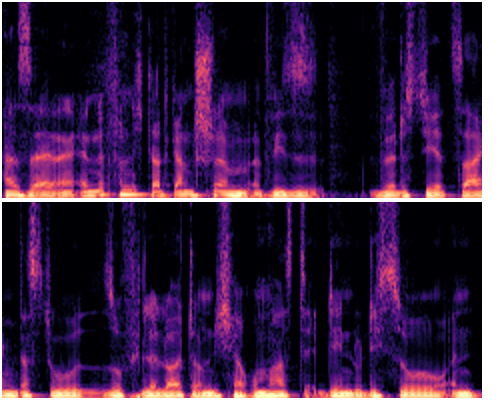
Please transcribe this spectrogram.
äh, Also äh, Ende fand ich gerade ganz schlimm. Wie würdest du jetzt sagen, dass du so viele Leute um dich herum hast, denen du dich so in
